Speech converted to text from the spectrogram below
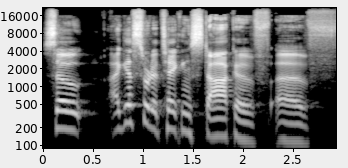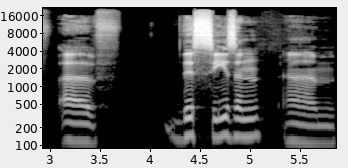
so I guess sort of taking stock of of of this season. Um,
